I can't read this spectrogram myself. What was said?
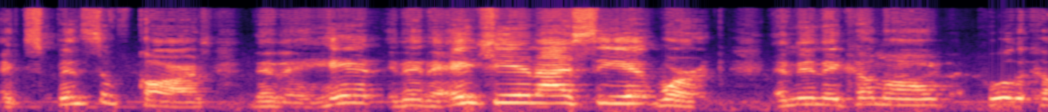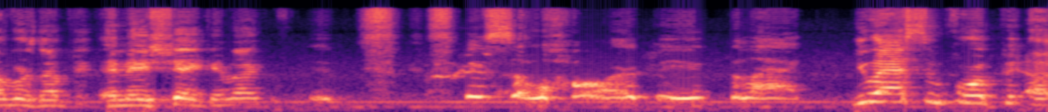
expensive cars. They're the head, they're the HNIC at work, and then they come home, pull the covers up, and they shake it like it's, it's so hard being black. You ask them for uh,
